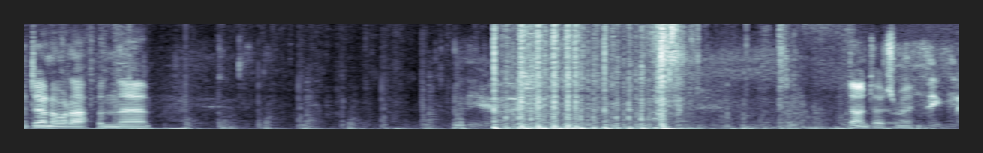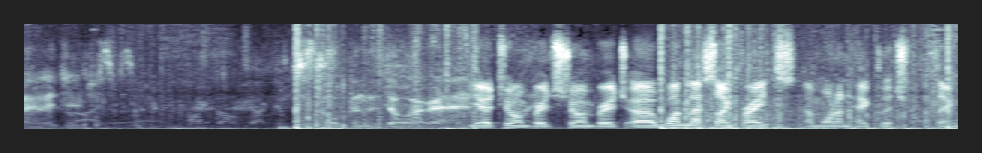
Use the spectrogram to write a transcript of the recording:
I don't know what happened there. Don't touch me. Think manager just, just open the door and Yeah, two on bridge, two on bridge. Uh, one left side crates and one on head glitch, I think.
